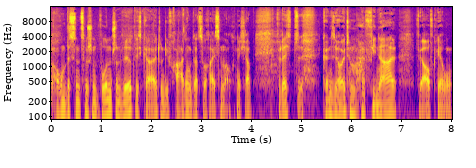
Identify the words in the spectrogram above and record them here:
auch ein bisschen zwischen Wunsch und Wirklichkeit und die Fragen dazu reißen auch nicht ab. Vielleicht äh, können Sie heute mal final für Aufklärung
